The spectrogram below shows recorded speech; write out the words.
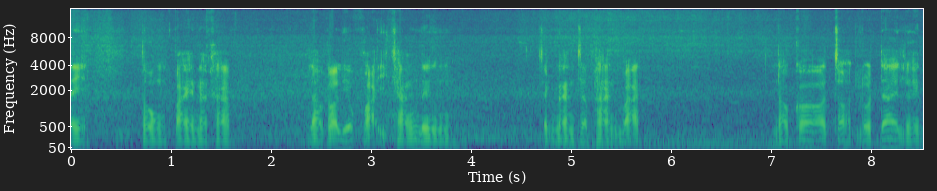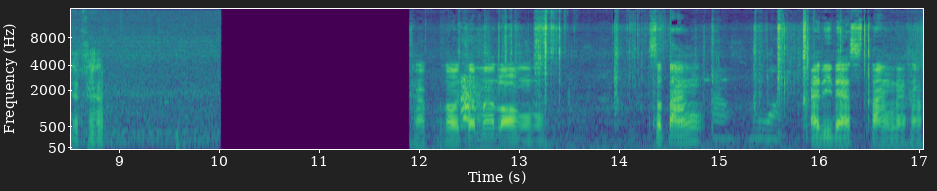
ยตรงไปนะครับ แล้วก็เลี้ยวขวาอีกครั้งหนึ่ง จากนั้นจะผ่านวัดแล้วก็จอดรถได้เลยนะครับ ครับ เราจะมาลองสตังค์ อ้าวม่วง Adidas สตังค์นะครับ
